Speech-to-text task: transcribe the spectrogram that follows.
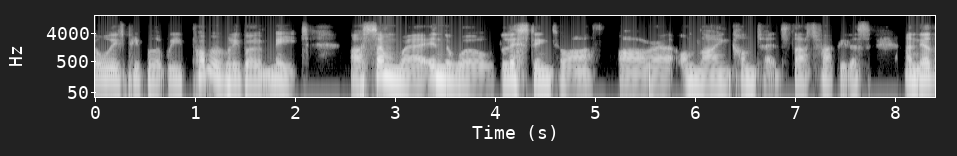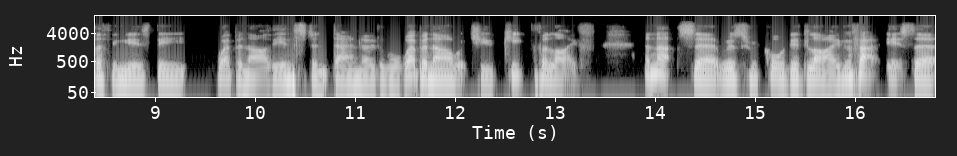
all these people that we probably won't meet are somewhere in the world listening to our our uh, online content. That's fabulous. And the other thing is the webinar, the instant downloadable webinar, which you keep for life. And that uh, was recorded live. In fact, it's a,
